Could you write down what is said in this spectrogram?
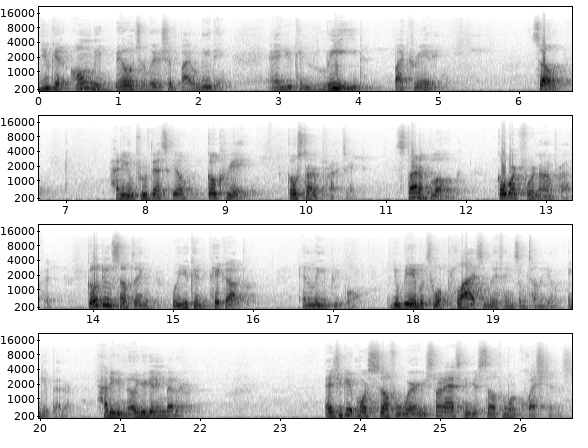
You can only build your leadership by leading, and you can lead by creating. So, how do you improve that skill? Go create. Go start a project. Start a blog. Go work for a nonprofit. Go do something where you can pick up and lead people. You'll be able to apply some of the things I'm telling you and get better. How do you know you're getting better? As you get more self aware, you start asking yourself more questions.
